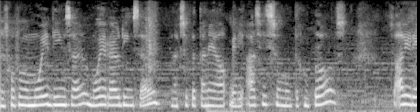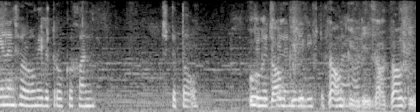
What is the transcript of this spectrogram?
Ons gaan vir 'n mooi diens hou, 'n mooi roudiens hou en ek sê vir Tannie help met die assies om hom te gaan plaas. So al die reëlings wat daarmee betrokke gaan spitaal. O, dankie. Dankie Lisa, dankie.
